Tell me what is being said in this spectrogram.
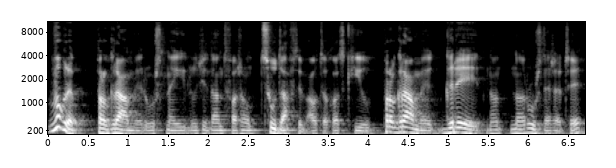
w ogóle programy różne i ludzie tam tworzą cuda w tym autochocki, programy, gry, no, no różne rzeczy.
